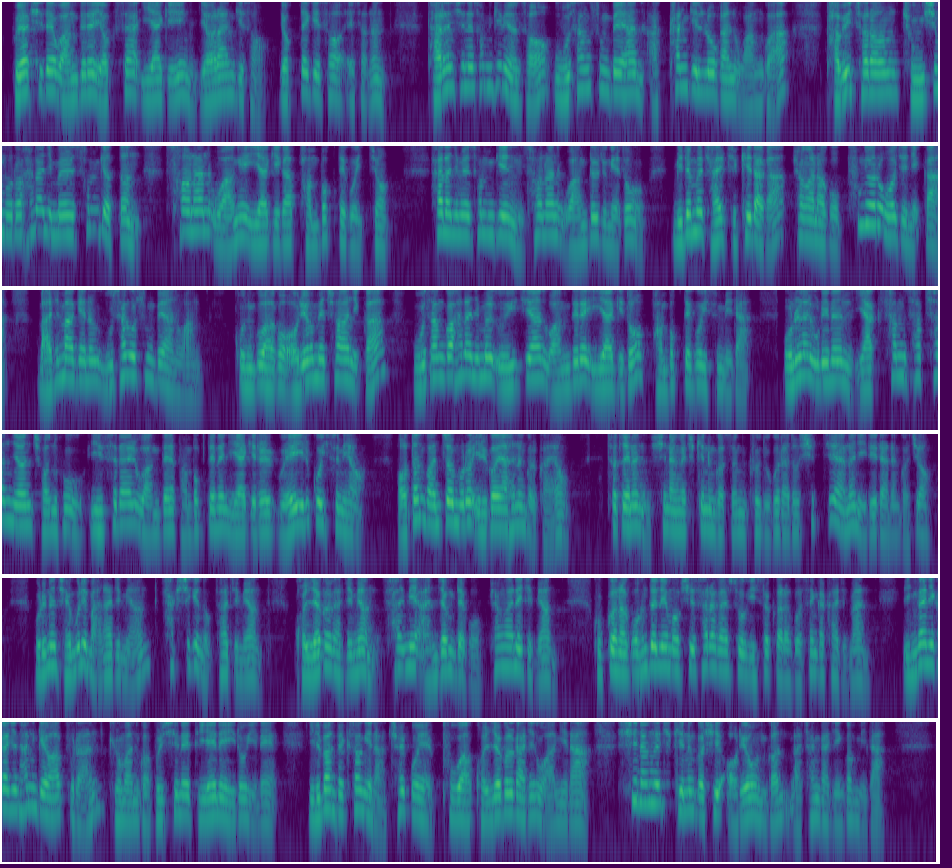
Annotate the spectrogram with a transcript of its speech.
구약시대 왕들의 역사 이야기인 열왕기서, 역대기서에서는 다른 신을 섬기면서 우상 숭배한 악한 길로 간 왕과 다윗처럼 중심으로 하나님을 섬겼던 선한 왕의 이야기가 반복되고 있죠. 하나님을 섬긴 선한 왕들 중에도 믿음을 잘 지키다가 평안하고 풍요로워지니까 마지막에는 우상을 숭배한 왕, 곤고하고 어려움에 처하니까 우상과 하나님을 의지한 왕들의 이야기도 반복되고 있습니다. 오늘날 우리는 약 3, 4천 년 전후 이스라엘 왕들의 반복되는 이야기를 왜 읽고 있으며 어떤 관점으로 읽어야 하는 걸까요? 첫째는 신앙을 지키는 것은 그 누구라도 쉽지 않은 일이라는 거죠. 우리는 재물이 많아지면, 학식이 높아지면, 권력을 가지면, 삶이 안정되고 평안해지면, 굳건하고 흔들림 없이 살아갈 수 있을 거라고 생각하지만, 인간이 가진 한계와 불안, 교만과 불신의 DNA로 인해 일반 백성이나 최고의 부와 권력을 가진 왕이나 신앙을 지키는 것이 어려운 건 마찬가지인 겁니다.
